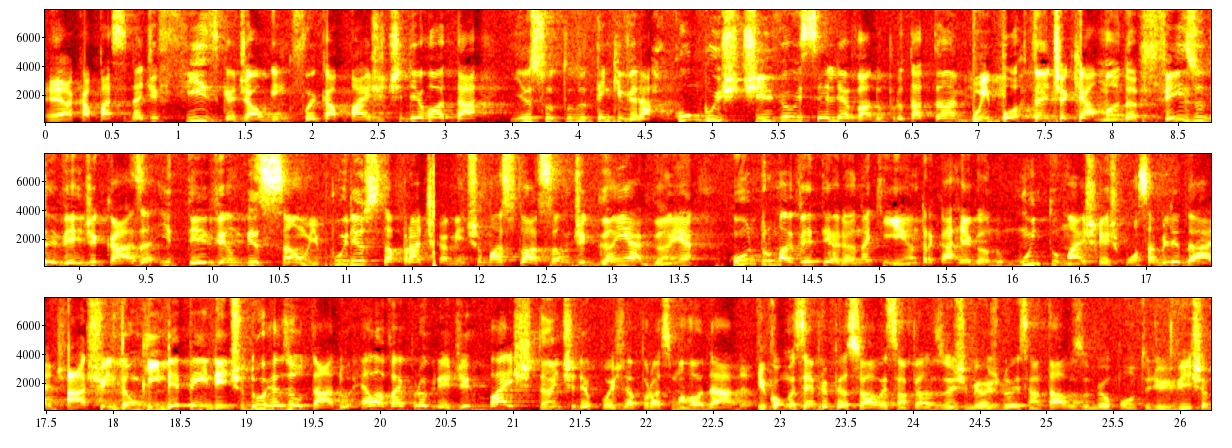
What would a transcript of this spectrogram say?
é, a capacidade física de alguém que foi capaz de te derrotar, e isso tudo tem que virar combustível e ser levado para o tatame. O importante é que a Amanda fez o dever de casa e teve ambição, e por isso está praticamente numa situação de ganha-ganha contra uma veterana que entra carregando muito mais responsabilidade. Acho então que, independente do resultado, ela vai progredir bastante depois da próxima rodada. E como sempre, pessoal, esses são apenas os meus dois centavos, o meu ponto de vista.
